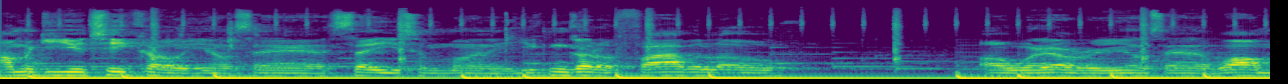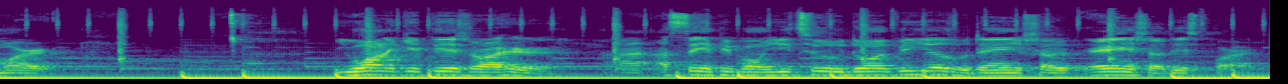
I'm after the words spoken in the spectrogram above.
I'm gonna give you a cheat code. You know what I'm saying? Save you some money. You can go to Five Below or whatever. You know what I'm saying? Walmart. You want to get this right here. I, I seen people on YouTube doing videos, but they ain't show they ain't show this part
